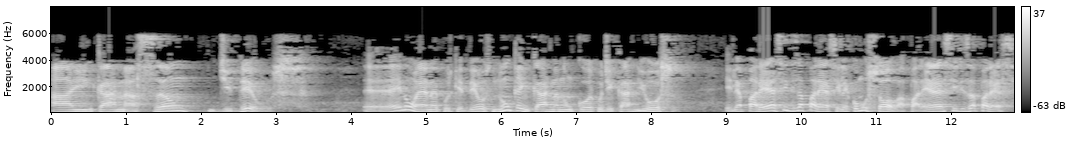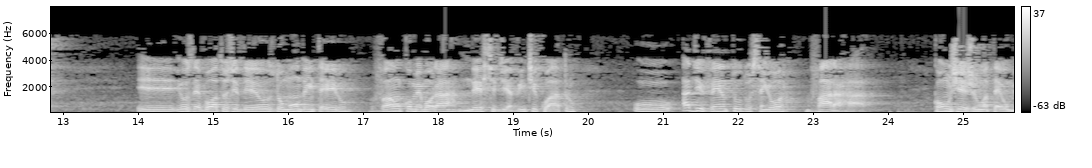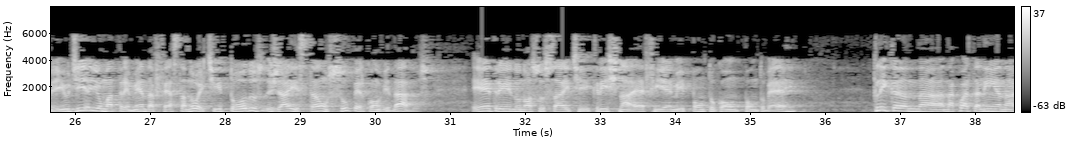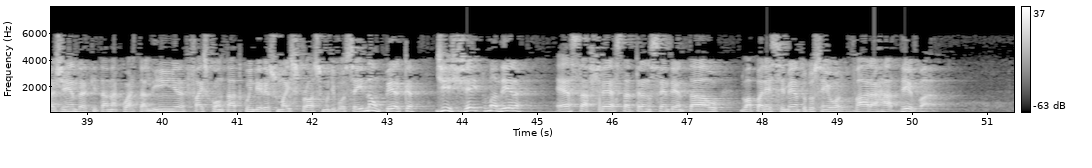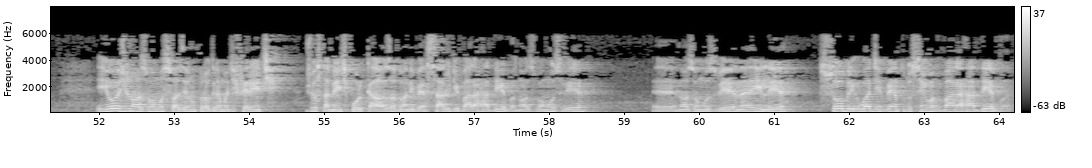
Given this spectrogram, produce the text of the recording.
a encarnação de Deus. É, e não é, né? Porque Deus nunca encarna num corpo de carne e osso. Ele aparece e desaparece. Ele é como o sol, aparece e desaparece. E, e os devotos de Deus do mundo inteiro vão comemorar neste dia 24 o advento do Senhor Varaha com um jejum até o meio-dia e uma tremenda festa à noite. E todos já estão super convidados. Entre no nosso site krishnafm.com.br, clica na, na, quarta linha, na agenda que está na quarta linha, faz contato com o endereço mais próximo de você e não perca de jeito maneira essa festa transcendental do aparecimento do Senhor Varahadeva. E hoje nós vamos fazer um programa diferente, justamente por causa do aniversário de Varahadeva. Nós vamos ver, eh, nós vamos ver né, e ler sobre o advento do Senhor Varahadeva,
